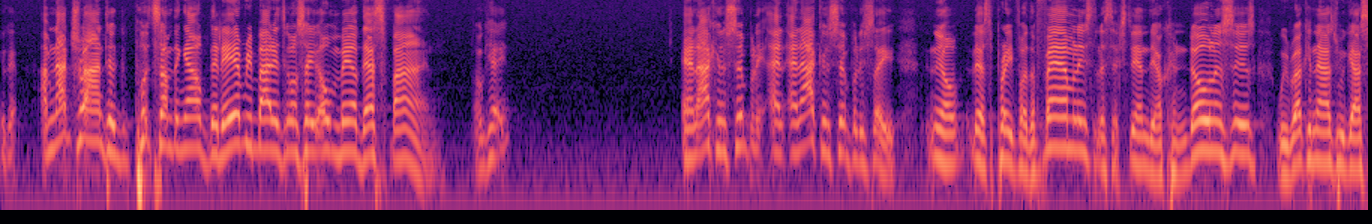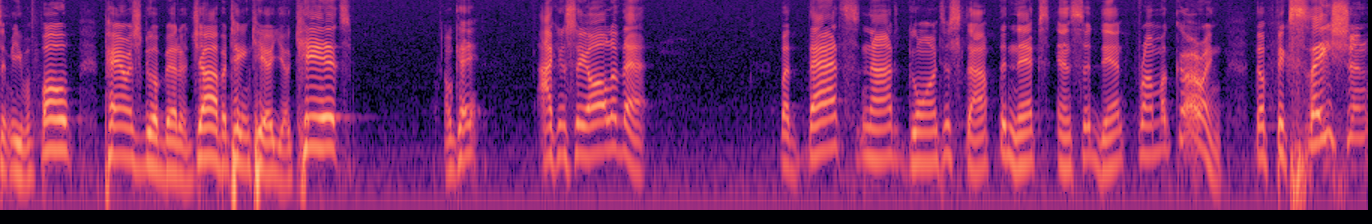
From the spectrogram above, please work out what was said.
Okay? I'm not trying to put something out that everybody's going to say, "Oh, Mel, that's fine." Okay? And I can simply and, and I can simply say, you know, let's pray for the families, let's extend their condolences. We recognize we got some evil folk. Parents do a better job of taking care of your kids. Okay? I can say all of that. But that's not going to stop the next incident from occurring. The fixation,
